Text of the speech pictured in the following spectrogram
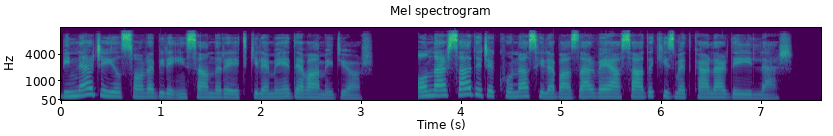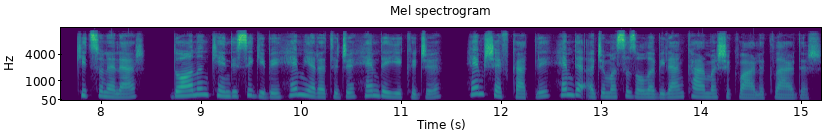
binlerce yıl sonra bile insanları etkilemeye devam ediyor. Onlar sadece kurnaz hilebazlar veya sadık hizmetkarlar değiller. Kitsuneler, doğanın kendisi gibi hem yaratıcı hem de yıkıcı, hem şefkatli hem de acımasız olabilen karmaşık varlıklardır.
